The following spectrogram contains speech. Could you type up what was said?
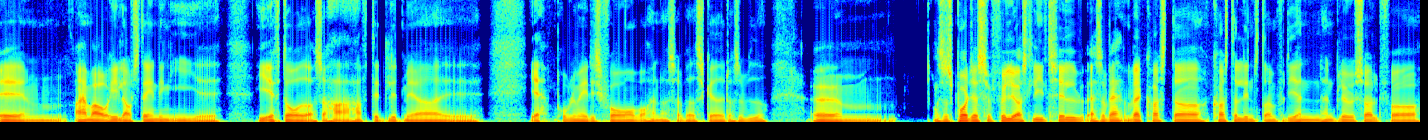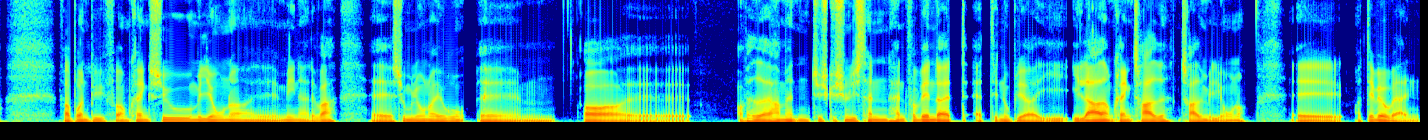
Øhm, og han var jo helt outstanding i, øh, i efteråret, og så har haft et lidt mere øh, ja, problematisk forår, hvor han også har været skadet osv. Øhm, og så spurgte jeg selvfølgelig også lige til, altså hvad, hvad koster, koster Lindstrøm, fordi han, han blev solgt for fra Brøndby for omkring 7 millioner, øh, mener jeg det var, øh, 7 millioner euro. Øh, og, øh, og hvad hedder ham, den tyske journalist, han, han forventer, at, at det nu bliver i, i lejet omkring 30, 30 millioner. Øh, og det vil jo være en,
